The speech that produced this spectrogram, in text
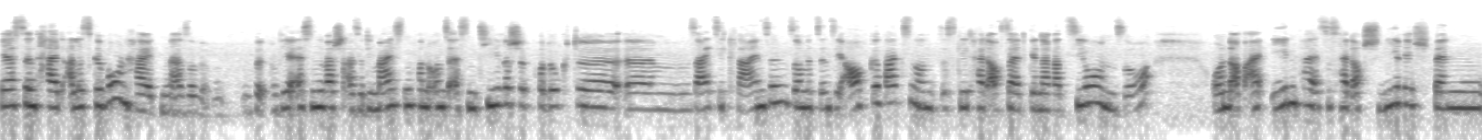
Ja, es sind halt alles Gewohnheiten. Also wir essen wahrscheinlich, also die meisten von uns essen tierische Produkte, ähm, seit sie klein sind. Somit sind sie aufgewachsen und es geht halt auch seit Generationen so. Und auf jeden Fall ist es halt auch schwierig, wenn,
